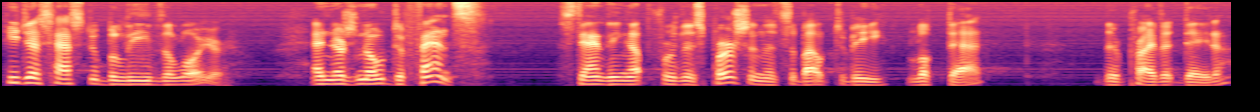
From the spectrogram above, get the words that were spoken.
He just has to believe the lawyer. And there's no defense standing up for this person that's about to be looked at, their private data.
